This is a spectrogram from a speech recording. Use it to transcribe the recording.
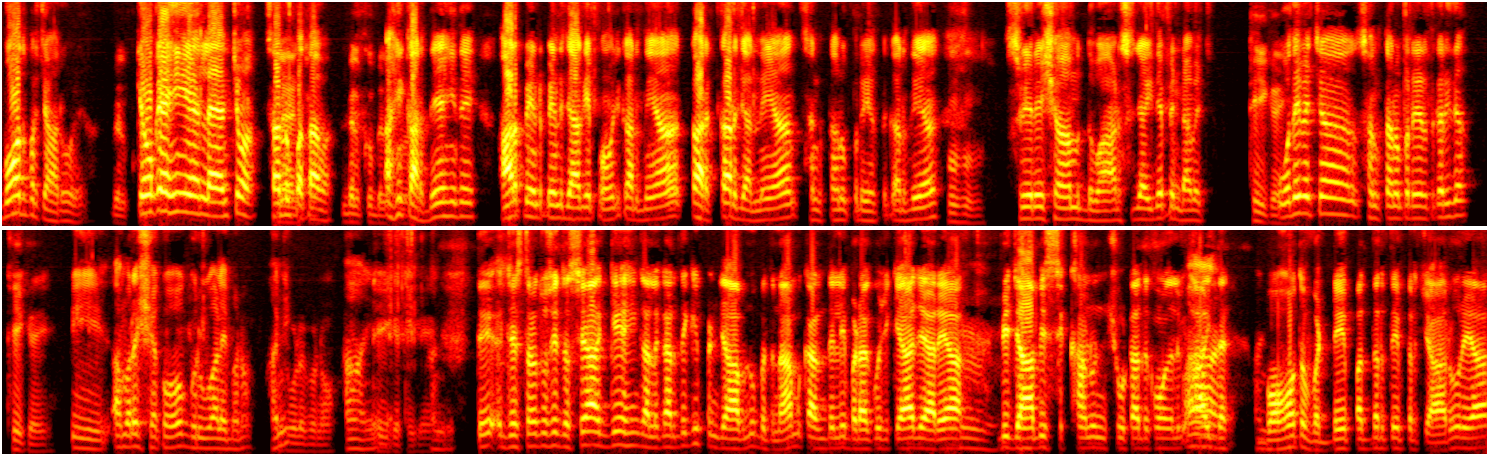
ਬਹੁਤ ਪ੍ਰਚਾਰ ਹੋ ਰਿਹਾ। ਕਿਉਂਕਿ ਅਸੀਂ ਇਹ ਲਾਈਨ ਚ ਆ ਸਾਨੂੰ ਪਤਾ ਵਾ। ਬਿਲਕੁਲ ਬਿਲਕੁਲ। ਅਸੀਂ ਕਰਦੇ ਅਸੀਂ ਤੇ ਹਰ ਪਿੰਡ ਪਿੰਡ ਜਾ ਕੇ ਪਹੁੰਚ ਕਰਦੇ ਆ ਘਰ ਘਰ ਜਾਂਦੇ ਆ ਸੰਗਤਾਂ ਨੂੰ ਪ੍ਰੇਰਿਤ ਕਰਦੇ ਆ ਸਵੇਰੇ ਸ਼ਾਮ ਦੀਵਾਰ ਸਜਾਈਦੇ ਪਿੰਡਾਂ ਵਿੱਚ। ਠੀਕ ਹੈ ਉਹਦੇ ਵਿੱਚ ਸੰਗਤਾਂ ਨੂੰ ਪ੍ਰੇਰਿਤ ਕਰੀਦਾ। ਠੀਕ ਹੈ ਜੀ। ਵੀ ਅੰਮ੍ਰਿਤ ਛਕੋ ਗੁਰੂ ਵਾਲੇ ਬਣੋ। ਹਾਂਜੀ। ਗੋਲੇ ਬਣੋ। ਹਾਂ ਠੀਕ ਹੈ ਠੀਕ ਹੈ। ਤੇ ਜਿਸ ਤਰ੍ਹਾਂ ਤੁਸੀਂ ਦੱਸਿਆ ਅੱਗੇ ਅਸੀਂ ਗੱਲ ਕਰਦੇ ਕਿ ਪੰਜਾਬ ਨੂੰ ਬਦਨਾਮ ਕਰਨ ਦੇ ਲਈ ਬੜਾ ਕੁਝ ਕਿਹਾ ਜਾ ਰਿਹਾ। ਵੀ ਜਾਂ ਵੀ ਸਿੱਖਾਂ ਨੂੰ ਛੋਟਾ ਦਿਖਾਉਣ ਦੇ ਲਈ ਅੱਜ ਤੱਕ। ਬਹੁਤ ਵੱਡੇ ਪੱਧਰ ਤੇ ਪ੍ਰਚਾਰ ਹੋ ਰਿਹਾ।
